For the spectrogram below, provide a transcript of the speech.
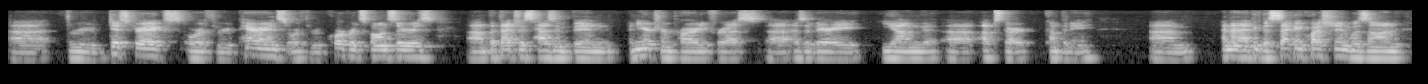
uh, through districts or through parents or through corporate sponsors. Um, but that just hasn't been a near-term priority for us uh, as a very young uh, upstart company. Um, and then I think the second question was on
